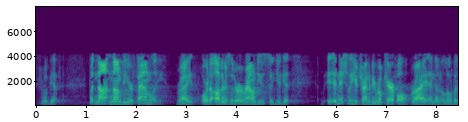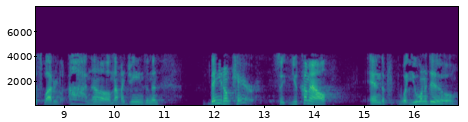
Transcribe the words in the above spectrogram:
It's a real gift. But not numb to your family, right? Or to others that are around you. So you get initially you're trying to be real careful, right? And then a little bit of splattering, like, ah, no, not my jeans. And then, then you don't care. So you come out, and the, what you want to do,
